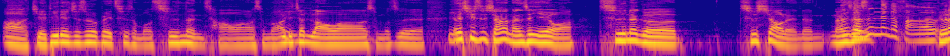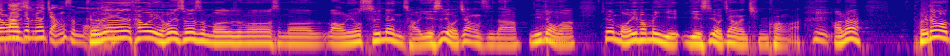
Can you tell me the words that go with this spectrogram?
啊，姐弟恋就是会被吃什么吃嫩草啊，什么阿里在捞啊，什么之类的。哎、嗯，其实想想男生也有啊，吃那个。吃笑脸的男生，可是那个反而大家没有讲什么。可是他会也会说什么什么什么老牛吃嫩草，也是有这样子的，啊，你懂吗？所以某一方面也也是有这样的情况啊。好，那回到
